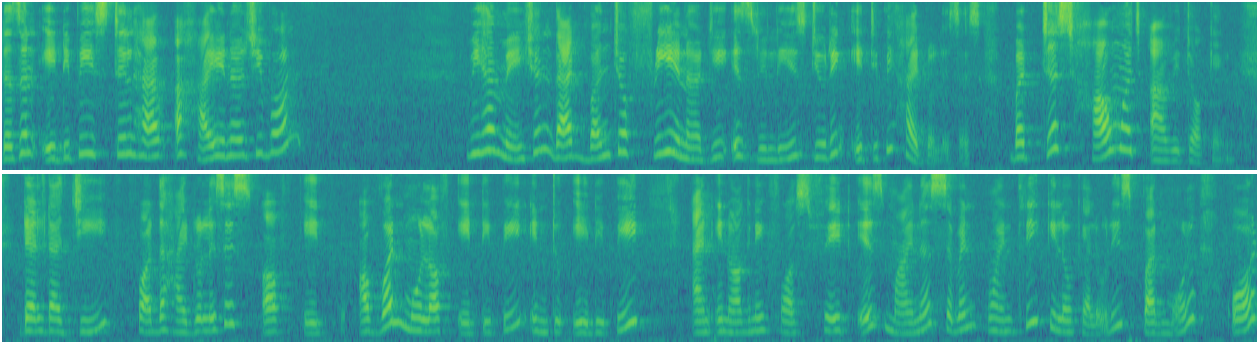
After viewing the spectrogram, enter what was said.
doesn't ADP still have a high energy bond? We have mentioned that bunch of free energy is released during ATP hydrolysis. But just how much are we talking? Delta G for the hydrolysis of, of 1 mole of ATP into ADP and inorganic phosphate is minus 7.3 kilocalories per mole or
